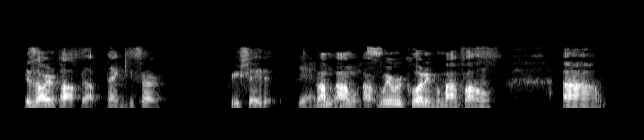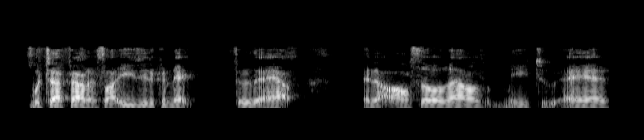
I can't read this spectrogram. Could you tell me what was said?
It's already popped up. Thank hmm. you, sir. Appreciate it. Yeah, no I'm, I'm, worries. we're recording from my phone, uh, which I found it's a lot easier to connect through the app. And it also allows me to add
